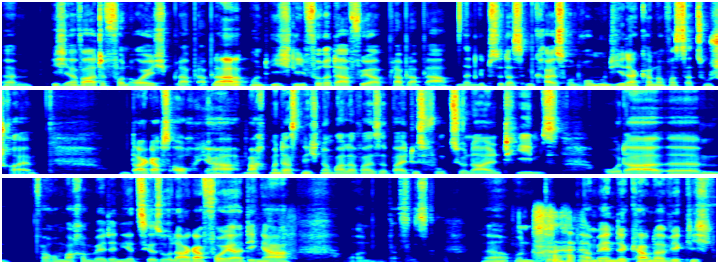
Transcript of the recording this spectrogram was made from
ähm: „Ich erwarte von euch bla bla bla und ich liefere dafür bla bla bla.“ Und dann gibst du das im Kreis rundrum und jeder kann noch was dazuschreiben. Und da gab's auch: „Ja, macht man das nicht normalerweise bei dysfunktionalen Teams?“ Oder, ähm: „Warum machen wir denn jetzt hier so Lagerfeuerdinger?“ Und das ist ja, und am Ende kamen da wirklich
